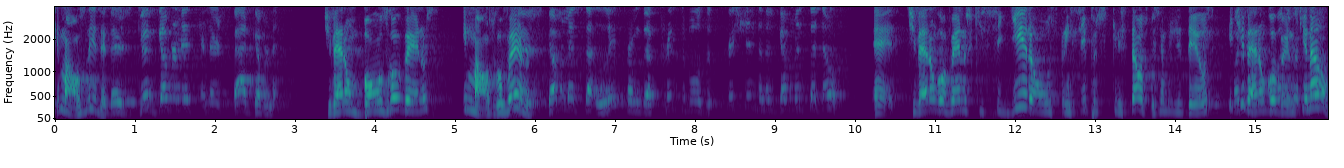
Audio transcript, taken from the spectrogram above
e maus líderes. There's good governments and there's bad governments. Tiveram bons governos e maus governos. There's governments that live from the principles of Christians and there's governments that don't. É, tiveram governos que seguiram os princípios cristãos, os princípios de Deus, e But- tiveram governos the que não.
